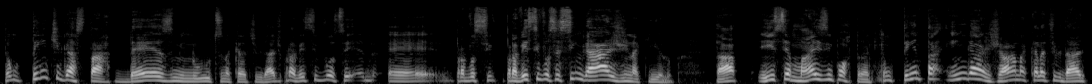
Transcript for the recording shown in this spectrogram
Então tente gastar 10 minutos naquela atividade para ver se você é, para você para ver se você se engaje naquilo, tá? Isso é mais importante. Então tenta engajar naquela atividade,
